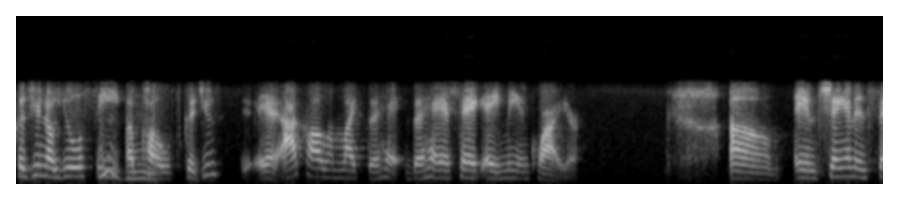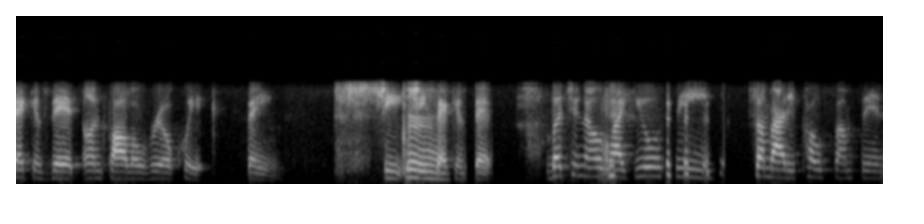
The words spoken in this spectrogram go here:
because you know you'll see Mhm. a post because you I call them like the the hashtag Amen Choir. Um, and Shannon seconds that unfollow real quick thing. She Girl. she seconds that. But you know, like you'll see somebody post something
